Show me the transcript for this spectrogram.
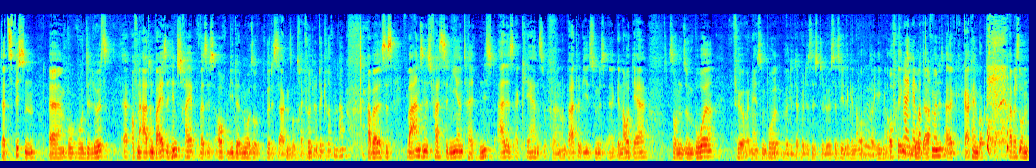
dazwischen, äh, wo, wo Deleuze äh, auf eine Art und Weise hinschreibt, was ich auch wieder nur so, würde ich sagen, so drei Viertel begriffen habe. Aber es ist wahnsinnig faszinierend, halt nicht alles erklären zu können. Und Bartleby ist für mich äh, genau der, so ein Symbol für ein Symbol würde der Deleuze jetzt wieder genau mhm. dagegen aufregen. Ja, Symbol darf man nicht, gar keinen Bock. Aber so, ein,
